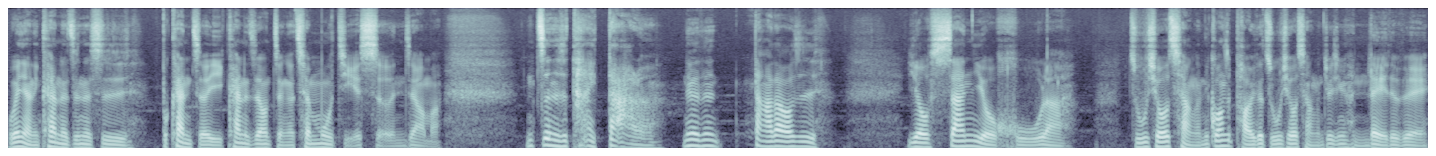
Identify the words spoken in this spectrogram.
我跟你讲，你看的真的是不看则已，看了之后整个瞠目结舌，你知道吗？真的是太大了，那个那大到是有山有湖啦。足球场，你光是跑一个足球场就已经很累，对不对？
